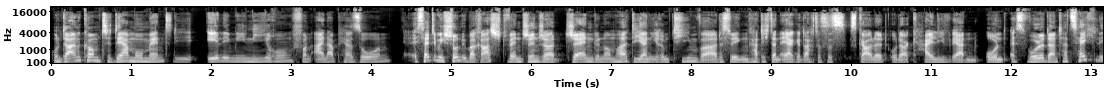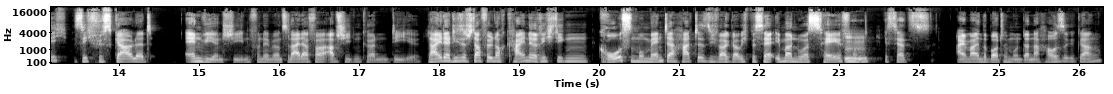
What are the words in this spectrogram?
Und dann kommt der Moment, die Eliminierung von einer Person. Es hätte mich schon überrascht, wenn Ginger Jan genommen hat, die ja in ihrem Team war. Deswegen hatte ich dann eher gedacht, dass es Scarlett oder Kylie werden. Und es wurde dann tatsächlich sich für Scarlett Envy entschieden, von dem wir uns leider verabschieden können, die leider diese Staffel noch keine richtigen großen Momente hatte. Sie war, glaube ich, bisher immer nur safe Mhm. und ist jetzt einmal in the bottom und dann nach Hause gegangen.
